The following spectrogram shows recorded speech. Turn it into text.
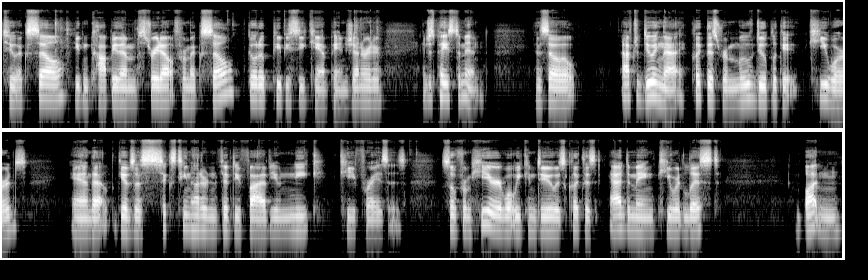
to Excel. You can copy them straight out from Excel, go to PPC campaign generator, and just paste them in. And so after doing that, click this remove duplicate keywords and that gives us 1655 unique key phrases. So from here what we can do is click this add domain keyword list button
